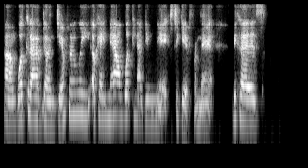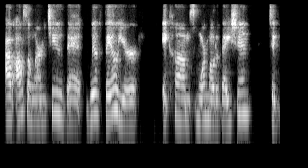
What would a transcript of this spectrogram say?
Um, what could I have done differently? Okay, now what can I do next to get from that? Because I've also learned too that with failure, it comes more motivation to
